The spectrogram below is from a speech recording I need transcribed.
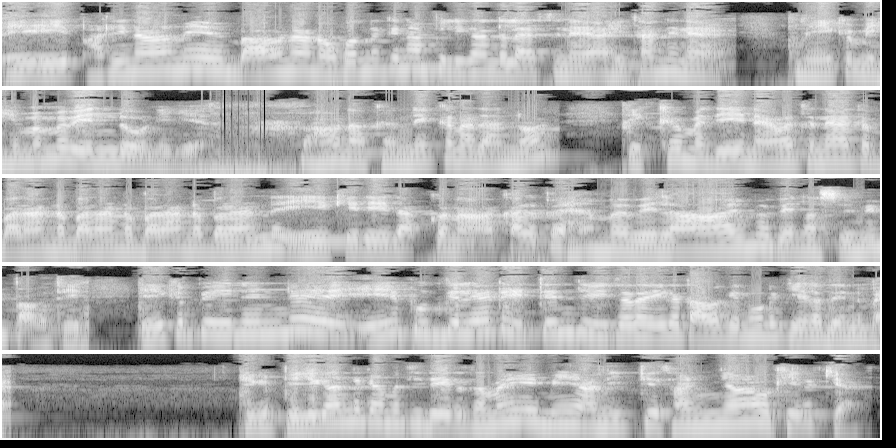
ඒ ඒ පරිණාමයේ භාවනා නොකරන කෙනා පිළිගන්න ලැස්ති නෑ. හිතන්නේ නෑ. මේක මෙහෙමම වෙන්න ඕනේ කියලා. භාවනා කරන එක දන්නවා එකම දේ නැවත නැවත බලන්න බලන්න බලන්න බලන්න ඒ කෙරේ දක්වන ආකල්ප හැම වෙලාවෙම වෙනස් වෙමින් පවතී. ඒක පේන්නේ ඒ පුද්ගලයාට එතෙන්ද විතර ඒක තව කෙනෙකුට කියලා දෙන්න බෑ. ඒක පිළිගන්න කැමති දෙයක් තමයි මේ අනිත්‍ය සංඥාව කියලා කියන්නේ.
